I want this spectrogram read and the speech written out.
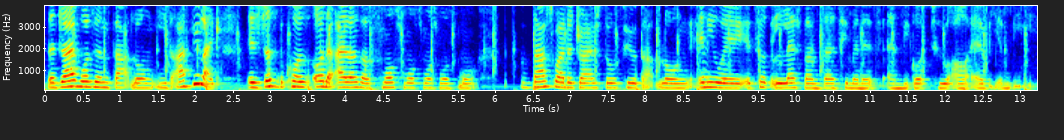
The drive wasn't that long either. I feel like it's just because all the islands are small, small, small, small, small. That's why the drives don't feel that long. Anyway, it took less than 30 minutes and we got to our Airbnb.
